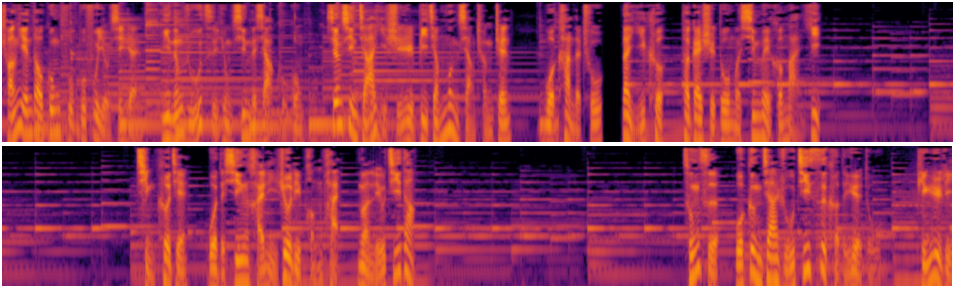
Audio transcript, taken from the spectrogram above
常言道，功夫不负有心人。你能如此用心的下苦功，相信假以时日必将梦想成真。我看得出，那一刻他该是多么欣慰和满意。顷刻间，我的心海里热力澎湃，暖流激荡。从此。我更加如饥似渴的阅读。平日里，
